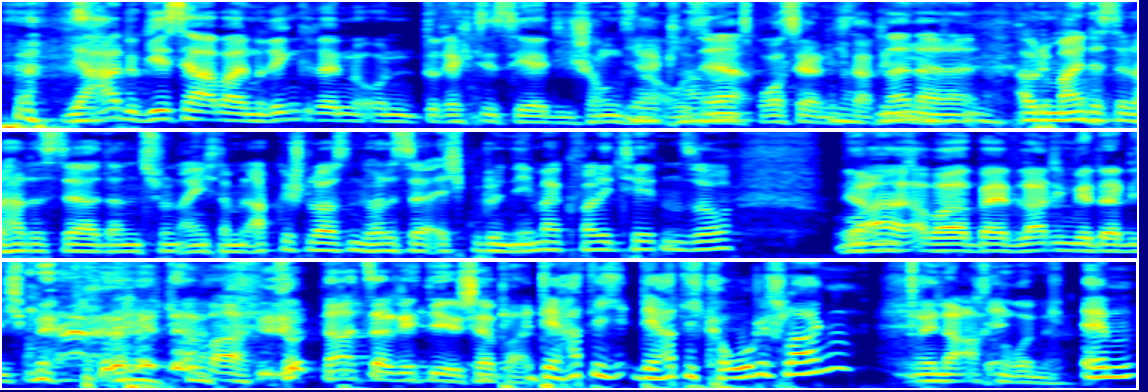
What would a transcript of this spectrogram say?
ja, du gehst ja aber in den Ring rein und rechnest dir die Chancen ja, aus, sonst brauchst du ja nicht ja. darin. Nein, nein, nein. Aber du meintest ja, du hattest ja dann schon eigentlich damit abgeschlossen, du hattest ja echt gute Nehmerqualitäten so. Ja, aber bei Wladimir da nicht mehr. da war, da hat's ja richtig gescheppert. Der hat dich, der hat dich K.O. geschlagen? In der achten Runde. Ähm,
